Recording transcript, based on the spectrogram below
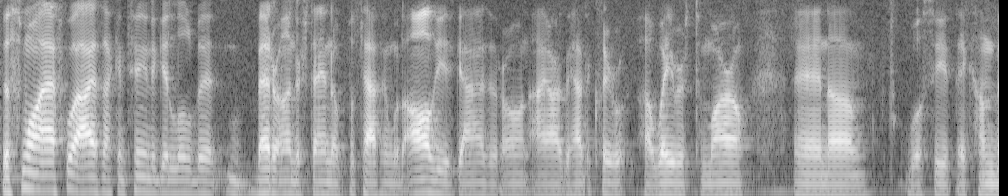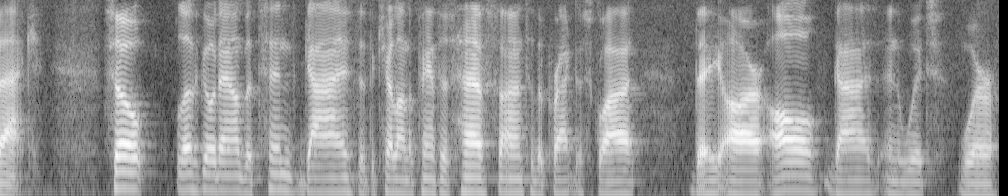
Just small FYI as I continue to get a little bit better understanding of what's happening with all these guys that are on IR. They have to clear uh, waivers tomorrow and um, we'll see if they come back. So let's go down the 10 guys that the Carolina Panthers have signed to the practice squad. They are all guys in which were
